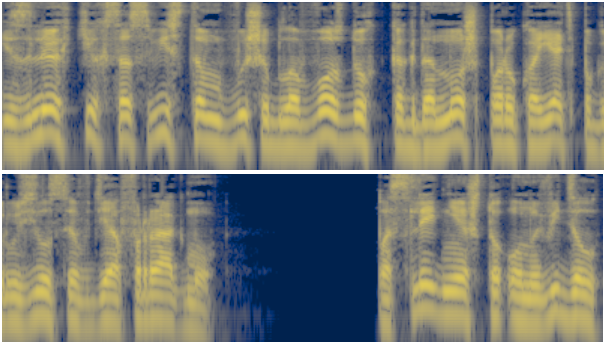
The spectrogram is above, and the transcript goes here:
из легких со свистом вышибло воздух, когда нож по рукоять погрузился в диафрагму. Последнее, что он увидел,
